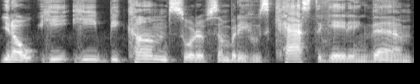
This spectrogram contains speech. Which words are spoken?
you know, he he becomes sort of somebody who's castigating them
